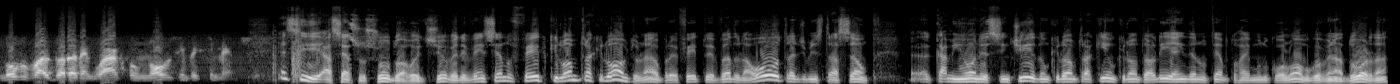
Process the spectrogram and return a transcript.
novo Vale do Araranguá com novos investimentos. Esse acesso sul do Arroio de Silva, ele vem sendo feito quilômetro a quilômetro, né? O prefeito Evandro, na outra administração, eh, caminhou nesse sentido, um quilômetro aqui, um quilômetro ali, ainda no tempo do Raimundo Colombo, governador, né?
